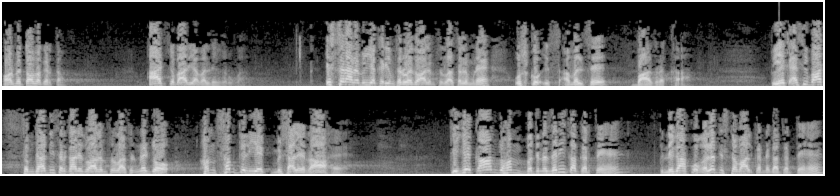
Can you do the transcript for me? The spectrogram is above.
اور میں توبہ کرتا ہوں۔ آج کے بعد یہ عمل نہیں کروں گا۔ اس طرح نبی کریم سرود عالم صلی اللہ علیہ وسلم نے اس کو اس عمل سے باز رکھا۔ تو ایک ایسی بات سمجھا دی سرکار دو عالم صلی اللہ علیہ وسلم نے جو ہم سب کے لیے ایک مثال راہ ہے کہ یہ کام جو ہم بد نظری کا کرتے ہیں، کہ نگاہ کو غلط استعمال کرنے کا کرتے ہیں،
